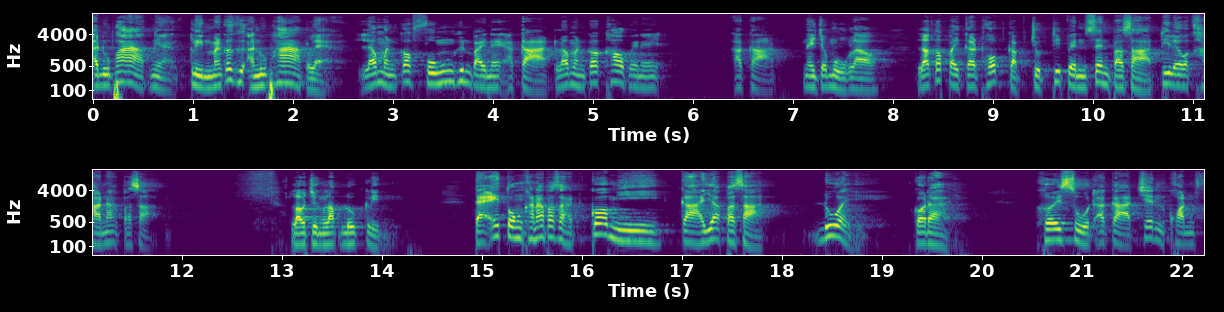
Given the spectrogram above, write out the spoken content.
อนุภาคเนี่ยกลิ่นมันก็คืออนุภาคแหละ แล้วมันก็ฟุ้งขึ้นไปในอากาศ แล้วมันก็เข้าไปในอากาศในจมูกเรา แล้วก็ไปกระทบกับจุดที่เป็นเส้นประสาทที่เรียกว่าคานะประสาท เราจึงรับรู้กลิ่น แต่ไอ้ตรงคณะประสาทก็มีกายประสาท ด้วยก็ได้ เคยสูดอากาศเช่น ควันไฟ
